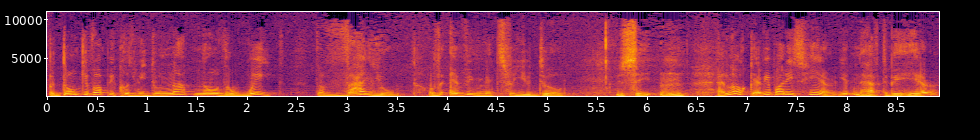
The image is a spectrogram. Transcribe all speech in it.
But don't give up because we do not know the weight, the value of every mitzvah you do. You see, and look, everybody's here. You didn't have to be here.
